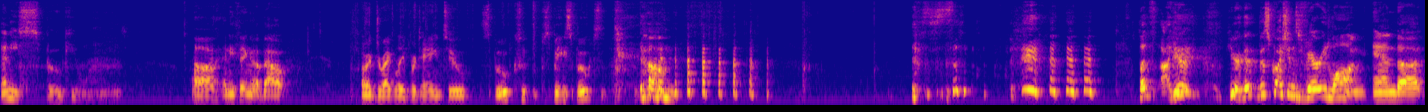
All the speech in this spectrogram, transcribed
Any spooky ones? Uh, anything about or directly pertaining to spook being spooked? Um, let's uh, here. Here, th- this question's very long and uh,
